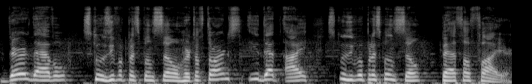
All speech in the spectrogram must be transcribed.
Daredevil, exclusiva para expansão Heart of Thorns, e Dead Eye, exclusiva para expansão Path of Fire.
